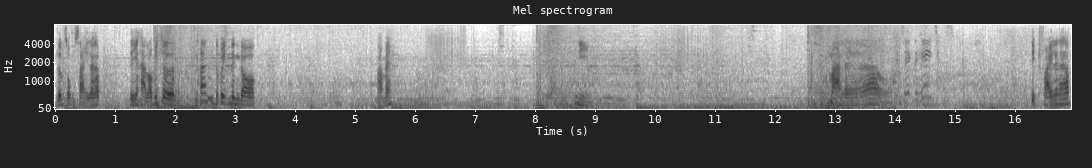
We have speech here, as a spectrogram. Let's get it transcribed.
เริ่มสงสัยแล้วครับ แต่ยังหาเราไม่เจอ นั่นโดนอีกหนึ่งดอก มาไหมนี่มาแล้ว ติดไฟแล้วนะครับ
